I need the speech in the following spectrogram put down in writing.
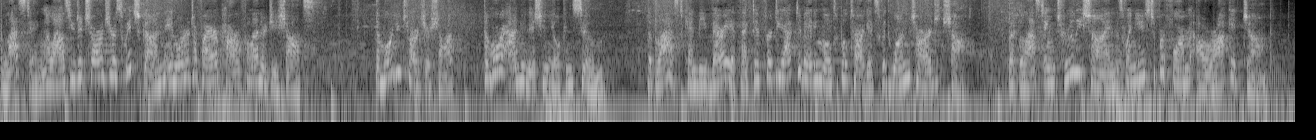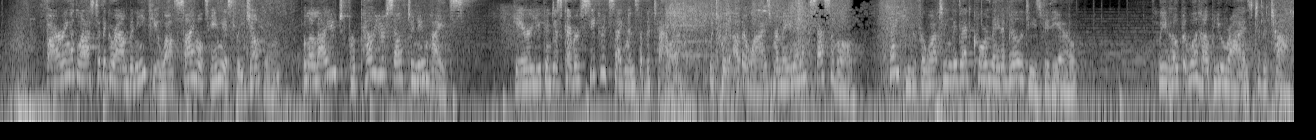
Blasting allows you to charge your switch gun in order to fire powerful energy shots. The more you charge your shot, the more ammunition you'll consume. The blast can be very effective for deactivating multiple targets with one charged shot. But blasting truly shines when used to perform a rocket jump. Firing a blast at the ground beneath you while simultaneously jumping will allow you to propel yourself to new heights. Here you can discover secret segments of the tower, which would otherwise remain inaccessible. Thank you for watching the Deadcore main abilities video. We hope it will help you rise to the top.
